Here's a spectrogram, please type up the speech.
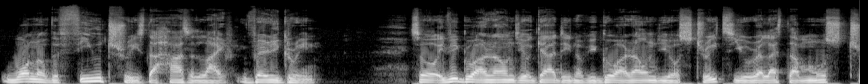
one of the few trees that has a life, very green. So if you go around your garden, or if you go around your streets, you realize that most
